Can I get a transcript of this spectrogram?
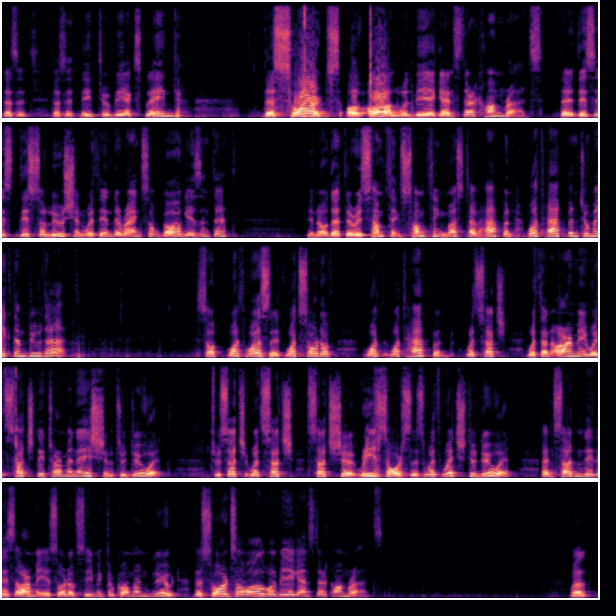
does, it, does it need to be explained? The swords of all will be against their comrades. This is dissolution within the ranks of Gog, isn't it? You know, that there is something, something must have happened. What happened to make them do that? So what was it? What sort of what what happened with such with an army with such determination to do it, to such with such such uh, resources with which to do it? And suddenly this army is sort of seeming to come unglued. The swords of all will be against their comrades. Well,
